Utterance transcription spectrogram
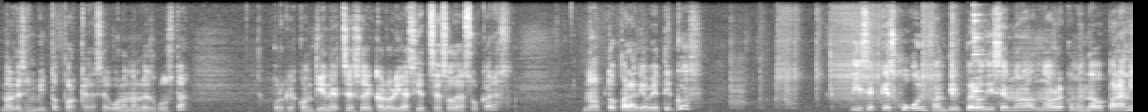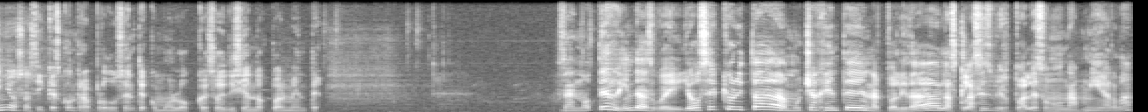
No les invito porque de seguro no les gusta. Porque contiene exceso de calorías y exceso de azúcares. No apto para diabéticos. Dice que es jugo infantil, pero dice no, no recomendado para niños. Así que es contraproducente como lo que estoy diciendo actualmente. O sea, no te rindas, güey. Yo sé que ahorita mucha gente en la actualidad las clases virtuales son una mierda.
